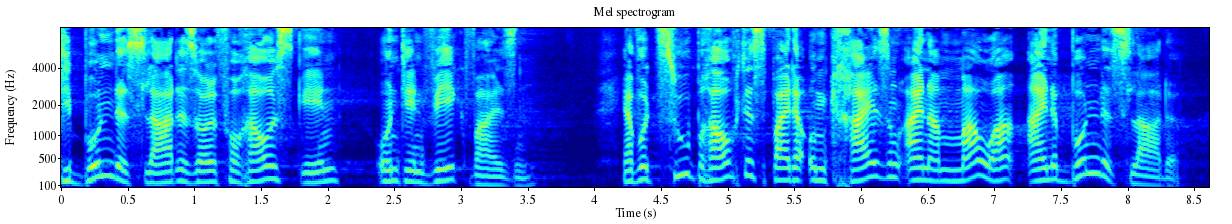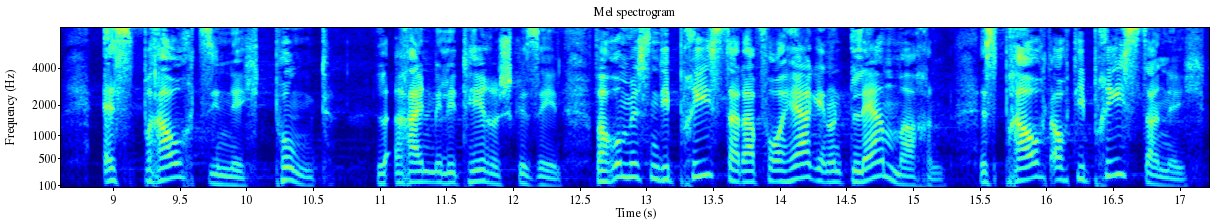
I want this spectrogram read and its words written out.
die Bundeslade soll vorausgehen und den Weg weisen. Ja, wozu braucht es bei der Umkreisung einer Mauer eine Bundeslade? Es braucht sie nicht, Punkt, rein militärisch gesehen. Warum müssen die Priester davor hergehen und Lärm machen? Es braucht auch die Priester nicht.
